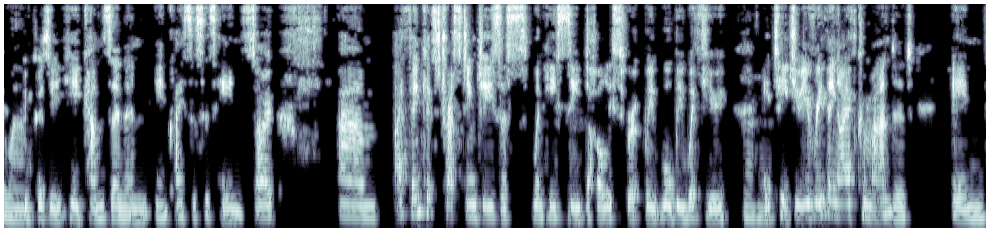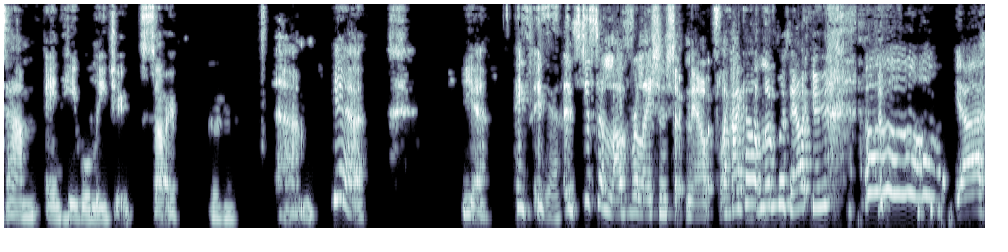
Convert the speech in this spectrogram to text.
wow. because he, he comes in and, and places his hands. So, um, I think it's trusting Jesus when he said the Holy Spirit we will be with you mm-hmm. and teach you everything I have commanded and, um, and he will lead you. So, mm-hmm. um, yeah, yeah. It's, it's, yeah. it's, just a love relationship now. It's like, I can't live without you. oh, yes.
